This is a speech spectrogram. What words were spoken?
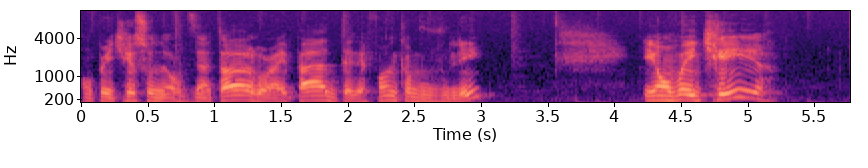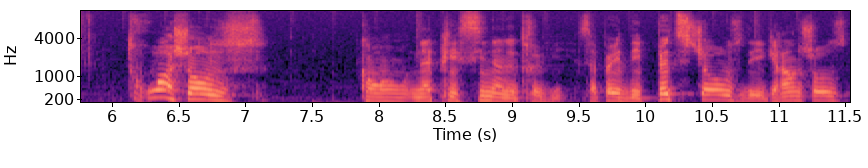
on peut écrire sur un ordinateur, un iPad, téléphone, comme vous voulez. Et on va écrire trois choses qu'on apprécie dans notre vie. Ça peut être des petites choses, des grandes choses,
